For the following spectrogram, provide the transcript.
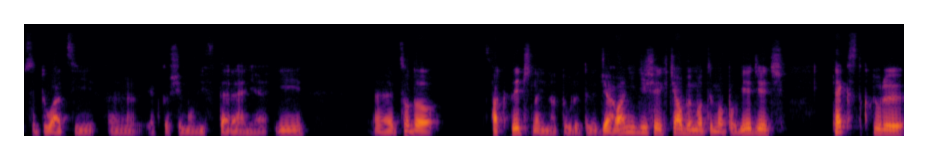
sytuacji, e, jak to się mówi, w terenie i co do faktycznej natury tych działań. I dzisiaj chciałbym o tym opowiedzieć. Tekst, który,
